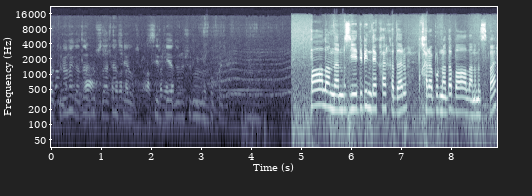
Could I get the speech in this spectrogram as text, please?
götürene kadar bu zaten şey olacak. Sirkeye dönüşür gibi kokacak. Bağ alanlarımız 7000 dekar kadar Karaburna'da bağ alanımız var.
